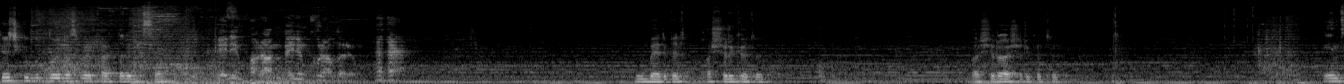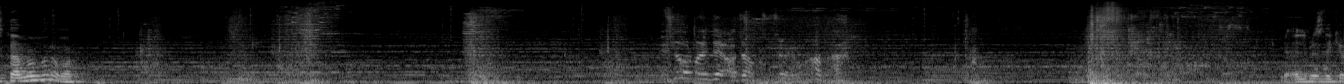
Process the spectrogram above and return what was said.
Keşke bu oynası böyle kartları bitse. benim param benim kurallarım. Bu Berber aşırı kötü. Aşırı aşırı kötü. İntikamım var ama. Normalde adam tutarım ama Ya elimizdeki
